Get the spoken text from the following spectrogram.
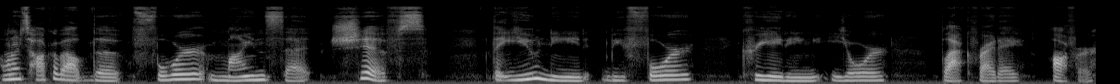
I want to talk about the four mindset shifts that you need before creating your Black Friday offer.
